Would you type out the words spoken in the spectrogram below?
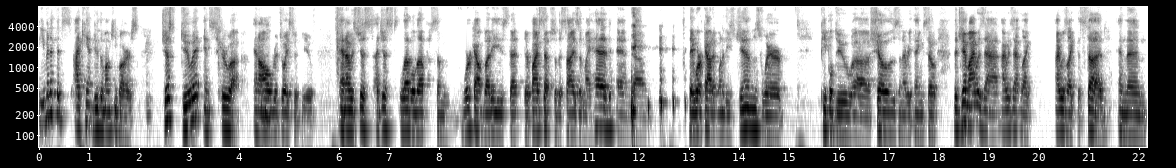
even if it's I can't do the monkey bars, just do it and screw up, and I'll mm-hmm. rejoice with you. And I was just I just leveled up some workout buddies that their biceps are the size of my head, and um, they work out at one of these gyms where people do uh, shows and everything. So the gym I was at, I was at like I was like the stud, and then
